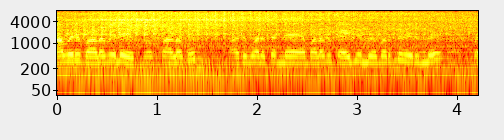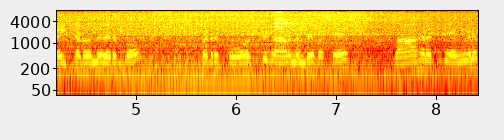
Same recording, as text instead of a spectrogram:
ആ ഒരു വളവിലെ വളവും അതുപോലെ തന്നെ വളവ് കഴിഞ്ഞ് നിവർന്ന് വരുന്ന വൈക്കടവെന്ന് വരുമ്പോൾ ഇവിടെ ഒരു പോസ്റ്റ് കാണുന്നുണ്ട്. പക്ഷേ വാഹനത്തിന് എങ്ങനെ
